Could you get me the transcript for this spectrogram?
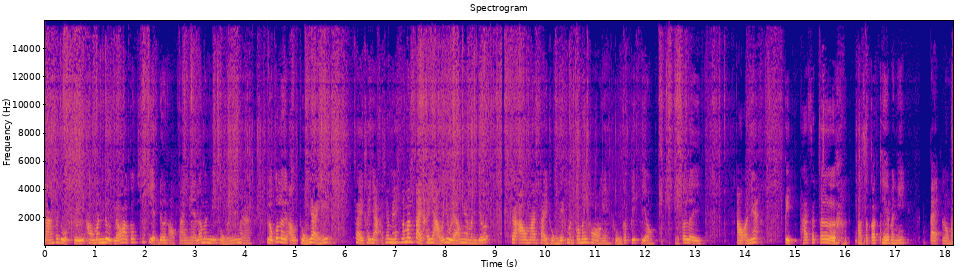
ร้านสะดวกซื้อ เอามันดึกแล้วอะก็ขี้เกียจเดินออกไปไง แล้วมันมีถุงอันนี้มา เราก็เลยเอาถุงใหญ่นี่ใส่ขยะใช่ไหม แล้วมันใส่ขยะไว้อยู่แล้วไง มันเยอะ จะเอามาใส่ถุงเล็กมันก็ไม่พอไงถุงกระปิดเดียว มันก็เลยเอาอันเนี้ยติดพลาสเตอร์ เอาสกอตเทปอันนี้แตะลงไป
